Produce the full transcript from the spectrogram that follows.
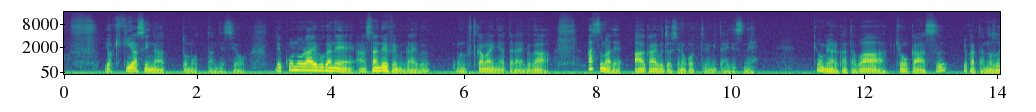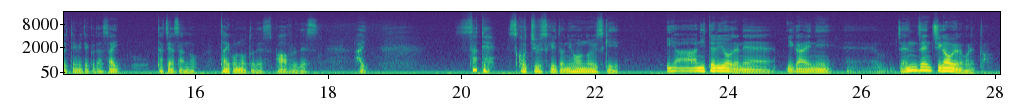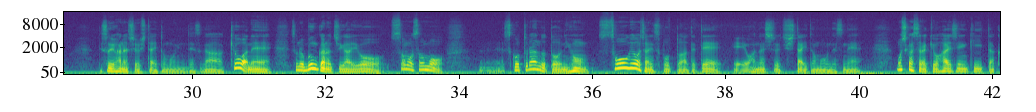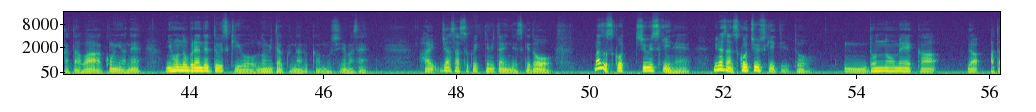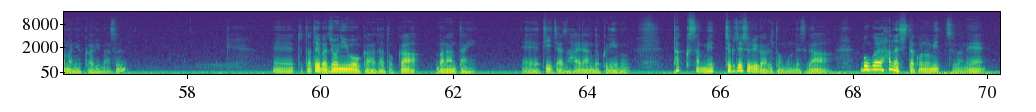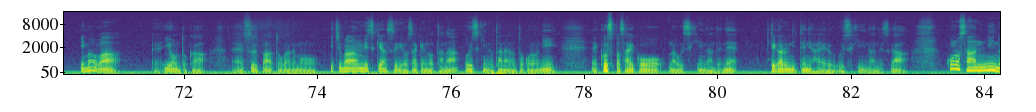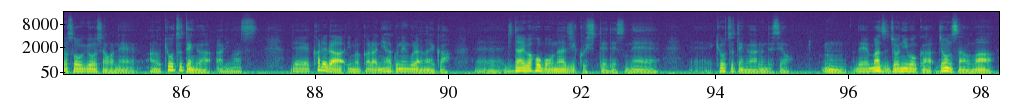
いや聞きやすいなと思ったんですよ。でこのライブがねあのスタンド FM のライブ、うん、2日前にやったライブが明日までアーカイブとして残ってるみたいですね。興味ある方は今日か明日よかったら覗いてみてください。達也さんの太鼓ノートです。パワフルです。はい。さて、スコッチウイスキーと日本のウイスキー。いやー、似てるようでね、意外に、えー全然違うよね、これと。そういう話をしたいと思うんですが、今日はね、その文化の違いを、そもそも、スコットランドと日本、創業者にスポットを当てて、えーお話をしたいと思うんですね。もしかしたら今日配信聞いた方は今夜ね日本のブレンデッドウイスキーを飲みたくなるかもしれません。はいじゃあ早速行ってみたいんですけどまずスコッチウイスキーね。皆さんスコッチウイスキーっていうと、うん、どのメーカーが頭に浮かびます？えー、と例えばジョニー・ウォーカーだとかバランタイン、えーティーチャーズハイランドクリームたくさんめっちゃくちゃ種類があると思うんですが僕が話したこの3つはね今はイオンとかスーパーとかでも一番見つけやすいお酒の棚ウイスキーの棚のところにコスパ最高なウイスキーなんでね手軽に手に入るウイスキーなんですがこの3人の創業者はねあの共通点があります。で彼ら今から200年ぐらい前か、えー時代はほぼ同じくしてですね、えー共通点があるんですよ。うん、でまずジョニー・ウォーカージョンさんは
